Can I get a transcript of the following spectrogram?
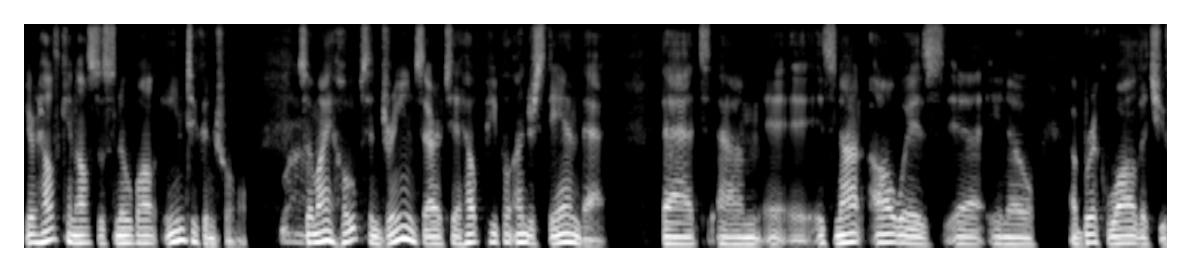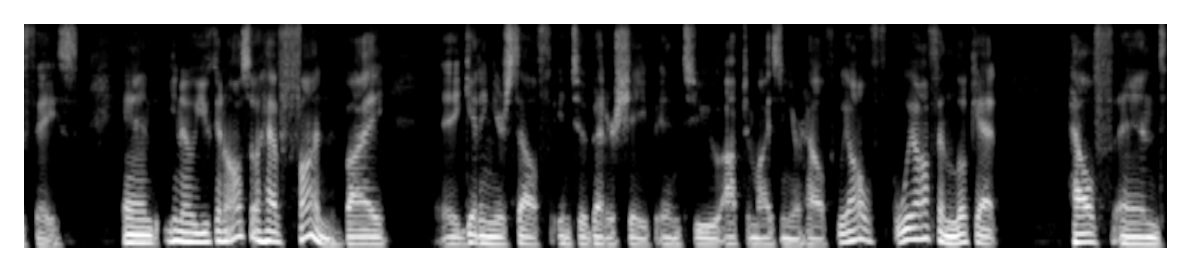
your health can also snowball into control. Wow. So my hopes and dreams are to help people understand that that um, it's not always uh, you know a brick wall that you face, and you know you can also have fun by uh, getting yourself into better shape, into optimizing your health. We all we often look at health and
